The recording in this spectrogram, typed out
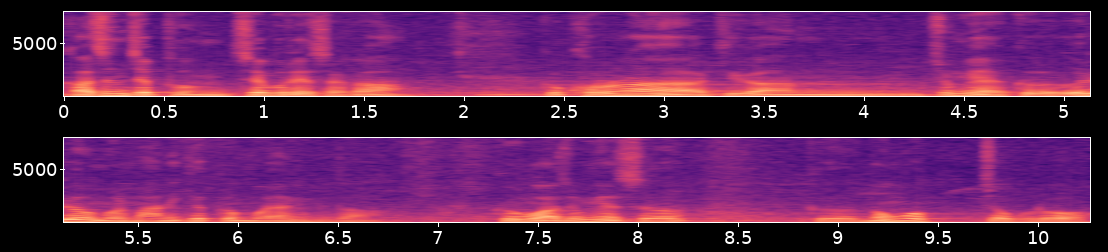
가전제품 재벌 회사가 그 코로나 기간 중에 그 어려움을 많이 겪은 모양입니다. 그 와중에서 그 농업 쪽으로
